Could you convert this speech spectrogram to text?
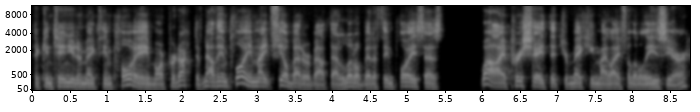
to continue to make the employee more productive. Now, the employee might feel better about that a little bit if the employee says, Well, I appreciate that you're making my life a little easier.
